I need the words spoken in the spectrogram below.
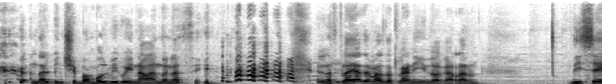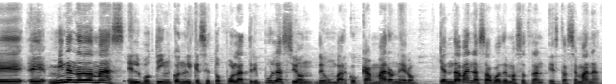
Anda el pinche Bumblebee, güey, nadando en las... en las playas de Mazatlán y lo agarraron. Dice, eh, mira nada más el botín con el que se topó la tripulación de un barco camaronero que andaba en las aguas de Mazatlán esta semana.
